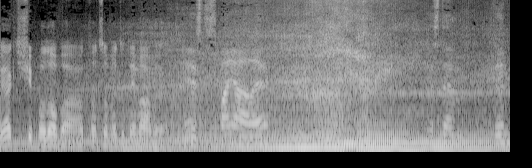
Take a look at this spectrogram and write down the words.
Jak Ci się podoba to, co my tutaj mamy? Jest wspaniale. Jestem tym,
